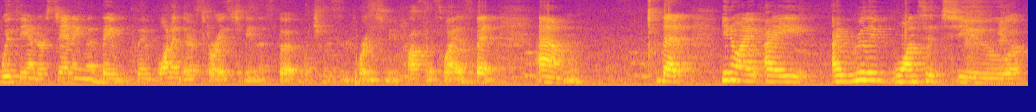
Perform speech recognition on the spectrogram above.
with the understanding that they, they wanted their stories to be in this book, which was important to me process-wise. But um, that you know, I, I I really wanted to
